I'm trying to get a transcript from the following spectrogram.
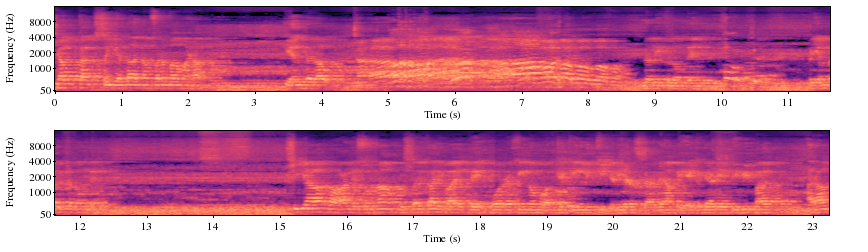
جب تک سیدہ نہ فرما منا کہ اندر آؤ۔ نبی کلوندے پیمبر کلوندے شیعہ مشترکہ روایت اور رفین و محققین لکھی جڑی عرض کر رہے ہیں۔ کہ ایک دیڑے بی بی پاک آرام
